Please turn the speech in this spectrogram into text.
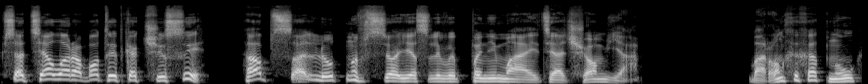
Все тело работает как часы. Абсолютно все, если вы понимаете, о чем я». Барон хохотнул,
